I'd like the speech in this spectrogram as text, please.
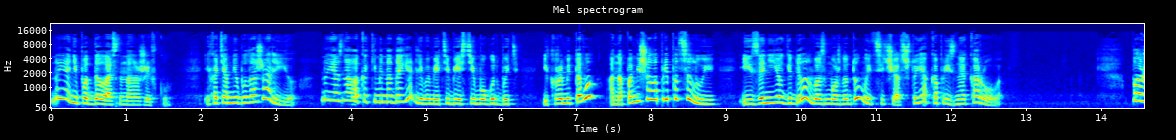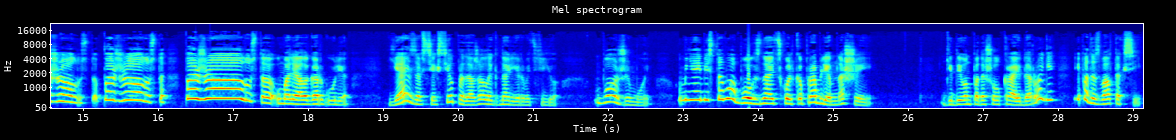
но я не поддалась на наживку. И хотя мне было жаль ее, но я знала, какими надоедливыми эти бестии могут быть. И кроме того, она помешала при поцелуе, и из-за нее Гидеон, возможно, думает сейчас, что я капризная корова. «Пожалуйста, пожалуйста, пожалуйста!» — умоляла Горгулья. Я изо всех сил продолжала игнорировать ее. «Боже мой, у меня и без того бог знает, сколько проблем на шее!» Гидеон подошел к краю дороги и подозвал такси.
